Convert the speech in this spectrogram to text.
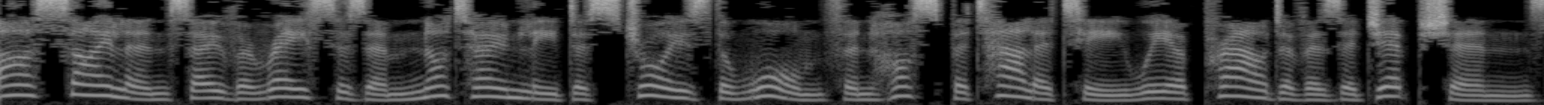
Our silence over racism not only destroys the warmth and hospitality we are proud of as Egyptians,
